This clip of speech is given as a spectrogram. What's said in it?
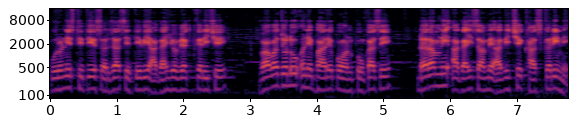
પૂરની સ્થિતિ સર્જાશે તેવી આગાહીઓ વ્યક્ત કરી છે. વાવાઝોડું અને ભારે પવન ફૂંકાશે ડરામની આગાહી સામે આવી છે, ખાસ કરીને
